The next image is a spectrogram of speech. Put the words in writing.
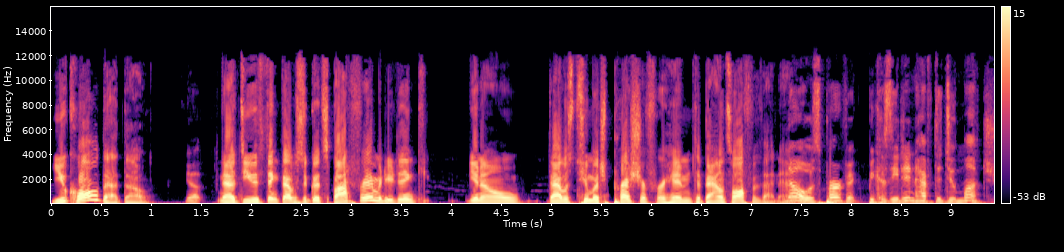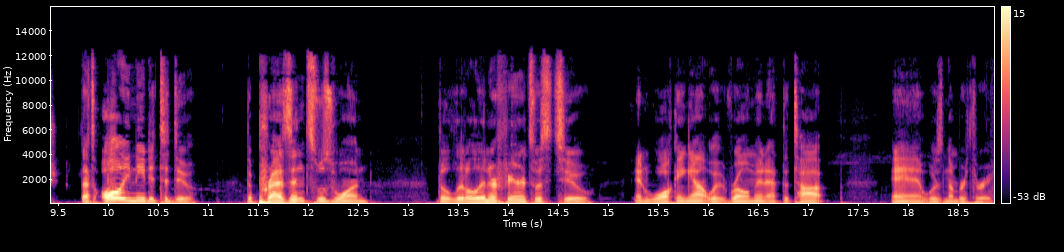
You called that though. Yep. Now, do you think that was a good spot for him, or do you think, you know, that was too much pressure for him to bounce off of that now? No, it was perfect because he didn't have to do much. That's all he needed to do. The presence was one, the little interference was two, and walking out with Roman at the top and was number three.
